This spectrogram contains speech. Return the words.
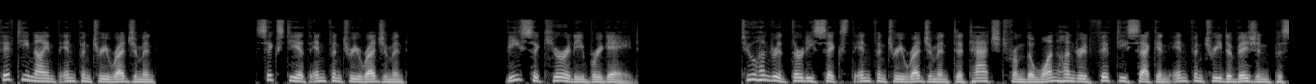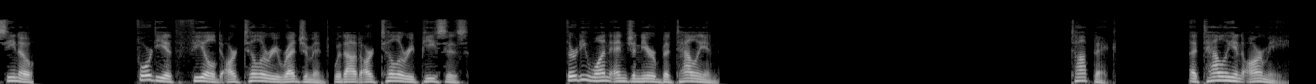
59th Infantry Regiment 60th Infantry Regiment V Security Brigade 236th Infantry Regiment detached from the 152nd Infantry Division Piceno 40th Field Artillery Regiment without artillery pieces 31 Engineer Battalion. Topic. Italian Army.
